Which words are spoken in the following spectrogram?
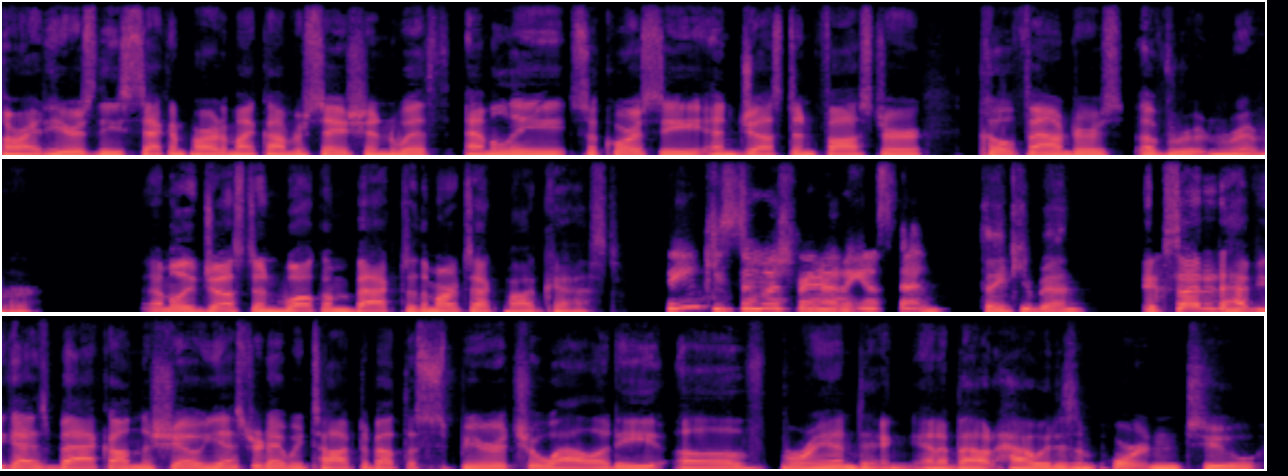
All right, here's the second part of my conversation with Emily Soccorsy and Justin Foster, co founders of Root and River. Emily, Justin, welcome back to the Martech podcast. Thank you so much for having us, Ben. Thank you, Ben. Excited to have you guys back on the show. Yesterday, we talked about the spirituality of branding and about how it is important to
